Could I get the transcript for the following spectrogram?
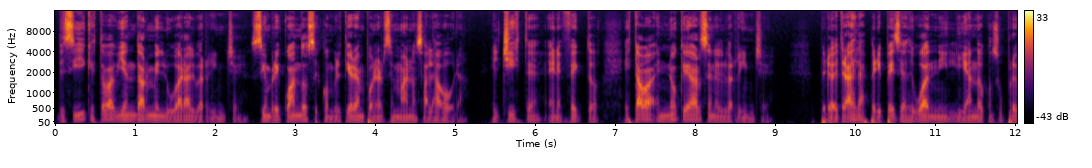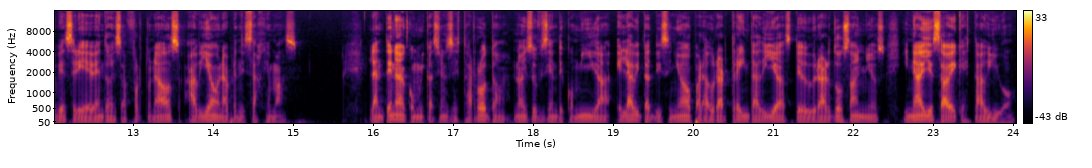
decidí que estaba bien darme lugar al berrinche, siempre y cuando se convirtiera en ponerse manos a la obra. El chiste, en efecto, estaba en no quedarse en el berrinche. Pero detrás de las peripecias de Watney, lidiando con su propia serie de eventos desafortunados, había un aprendizaje más. La antena de comunicaciones está rota, no hay suficiente comida, el hábitat diseñado para durar 30 días debe durar 2 años y nadie sabe que está vivo.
